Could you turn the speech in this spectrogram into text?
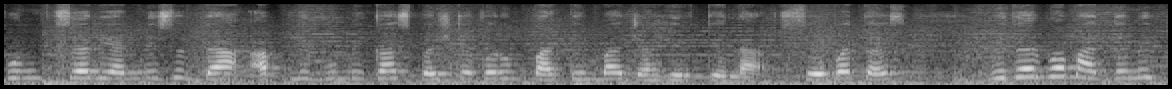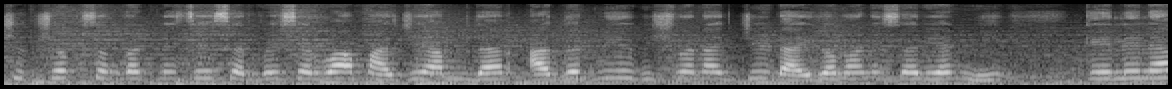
पुंचर यांनी सुद्धा आपली भूमिका स्पष्ट करून पाठिंबा जाहीर केला. सोबतच विदर्भ माध्यमिक शिक्षक संघटनेचे सर्वेसर्वा माजी आमदार आदरणीय विश्वनाथजी डायगव्हाणे सर यांनी केलेल्या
